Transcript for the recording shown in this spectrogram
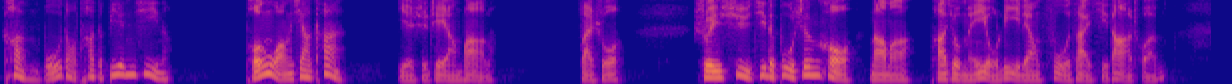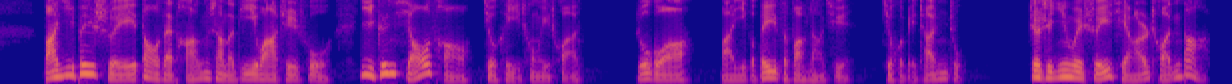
看不到它的边际呢？鹏往下看，也是这样罢了。再说，水蓄积的不深厚，那么它就没有力量负载起大船。把一杯水倒在塘上的低洼之处，一根小草就可以成为船；如果把一个杯子放上去，就会被粘住。这是因为水浅而船大了。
